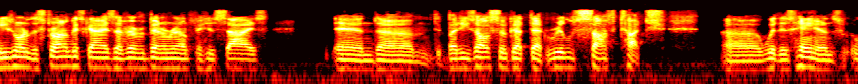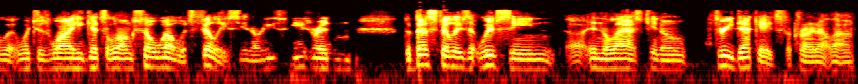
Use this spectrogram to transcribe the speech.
He's one of the strongest guys I've ever been around for his size, and um, but he's also got that real soft touch uh, with his hands, wh- which is why he gets along so well with fillies. You know, he's he's ridden the best fillies that we've seen uh, in the last you know three decades for crying out loud.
